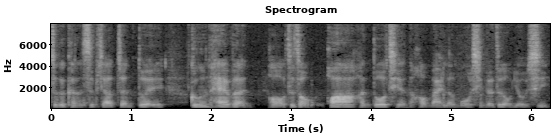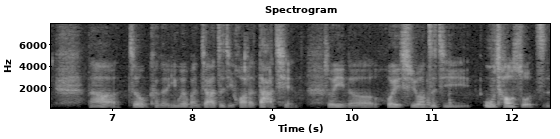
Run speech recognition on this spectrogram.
这个可能是比较针对 Gloomhaven 哦这种花很多钱然后买了模型的这种游戏。那这种可能因为玩家自己花了大钱，所以呢会希望自己物超所值，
